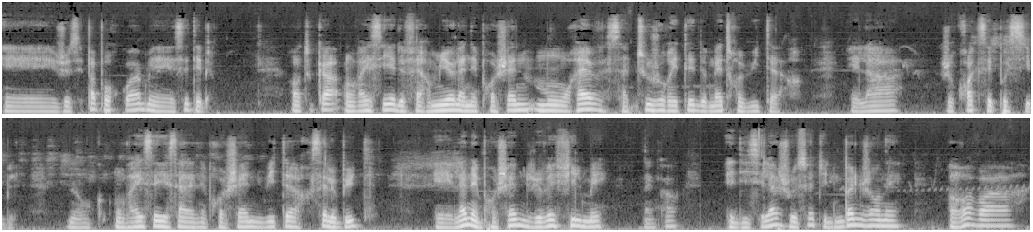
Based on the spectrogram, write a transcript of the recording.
Et je sais pas pourquoi, mais c'était bien. En tout cas, on va essayer de faire mieux l'année prochaine. Mon rêve, ça a toujours été de mettre 8 heures. Et là, je crois que c'est possible. Donc, on va essayer ça l'année prochaine. 8 heures, c'est le but. Et l'année prochaine, je vais filmer. D'accord? Et d'ici là, je vous souhaite une bonne journée. Au revoir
